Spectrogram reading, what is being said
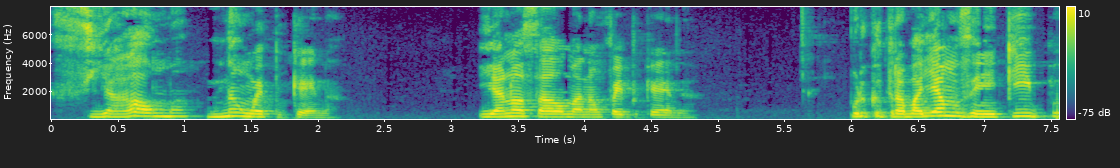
se a alma não é pequena. E a nossa alma não foi pequena, porque trabalhamos em equipe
